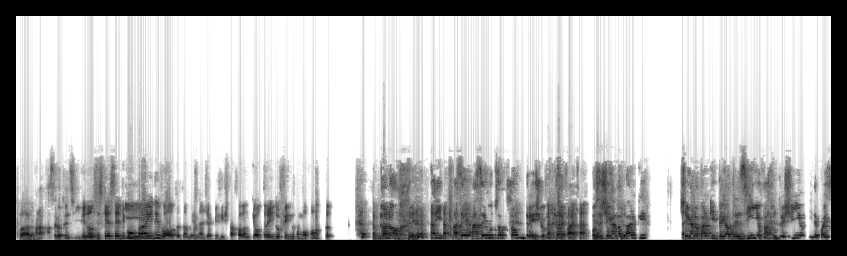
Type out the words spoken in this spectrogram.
claro. para fazer o trenzinho. E não se esquecer de comprar e... ida e volta também, né? Já que a gente está falando que é o trem do fim do mundo. Não, não. Sim, mas é, mas é só, só um trecho que você faz. Você chega no parque, chega no parque, pega o trenzinho, faz um trechinho e depois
